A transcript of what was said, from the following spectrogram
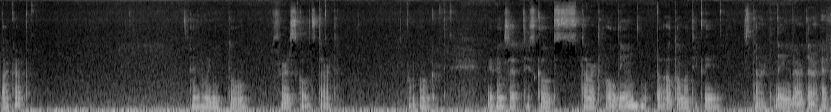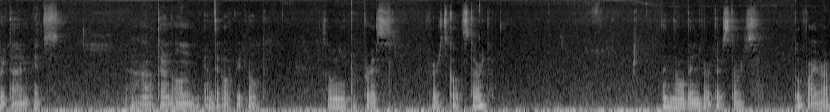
backup and we need to first cold start from off-grid you can set this cold start holding to automatically start the inverter every time it's uh, turned on in the off-grid mode. So we need to press first cold start and now the inverter starts to fire up.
